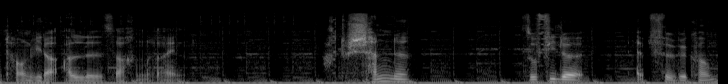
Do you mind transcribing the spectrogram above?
Und hauen wieder alle Sachen rein. Ach du Schande. So viele Äpfel bekommen.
